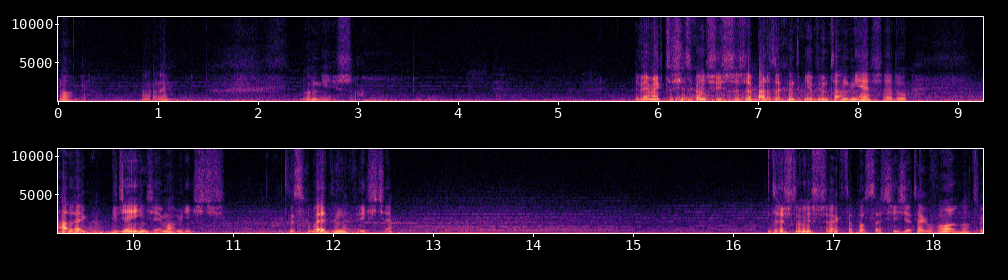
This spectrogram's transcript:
Mogę, ale no mniejsza. Wiem jak to się skończy i szczerze bardzo chętnie bym tam nie szedł, ale gdzie indziej mam iść? To jest chyba jedyne wyjście. Zresztą jeszcze jak ta postać idzie tak wolno, to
